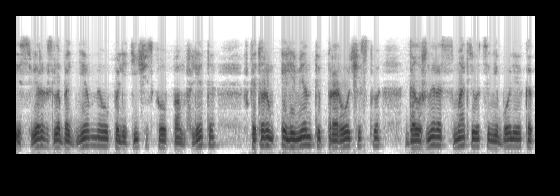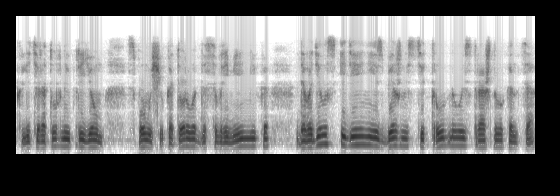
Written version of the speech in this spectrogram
и сверхзлободневного политического памфлета, в котором элементы пророчества должны рассматриваться не более как литературный прием, с помощью которого до современника доводилась идея неизбежности трудного и страшного конца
